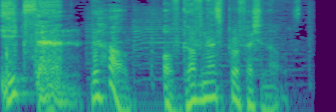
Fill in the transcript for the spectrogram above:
ICSAN. The hub of governance professionals.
